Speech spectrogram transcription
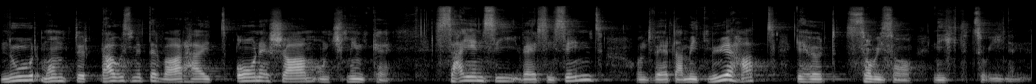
nur munter raus mit der Wahrheit, ohne Scham und Schminke. Seien Sie, wer Sie sind, und wer damit Mühe hat, gehört sowieso nicht zu Ihnen.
